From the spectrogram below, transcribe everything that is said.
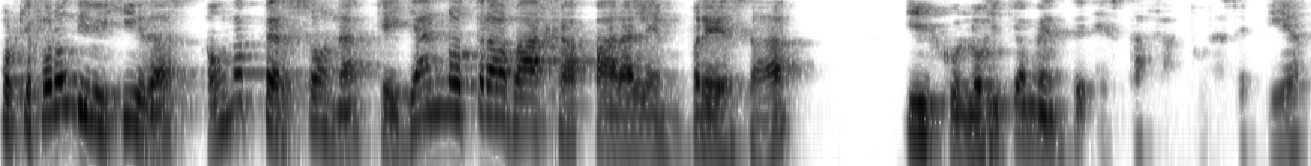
porque fueron dirigidas a una persona que ya no trabaja para la empresa y lógicamente esta factura se pierde.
